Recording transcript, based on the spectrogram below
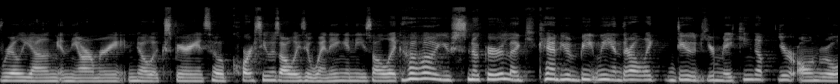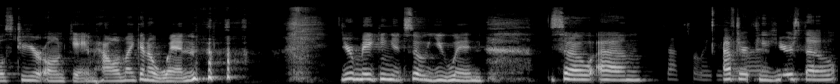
real young in the armory, no experience. So of course he was always winning and he's all like, Oh, you snooker, like you can't even beat me. And they're all like, dude, you're making up your own rules to your own game. How am I gonna win? you're making it so you win. So um after a few years though,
